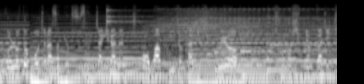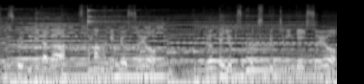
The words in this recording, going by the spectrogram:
그걸로도 모자라서 벽수산장이라는 초호화 궁정까지 짓고요. 청호 10년까지 천수를 누리다가 사망하게 되었어요. 그런데 여기서 더 충격적인 게 있어요.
